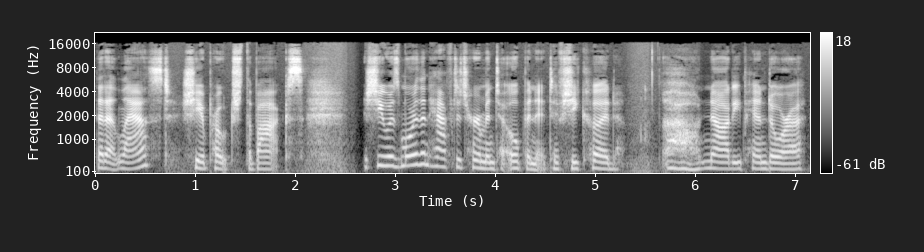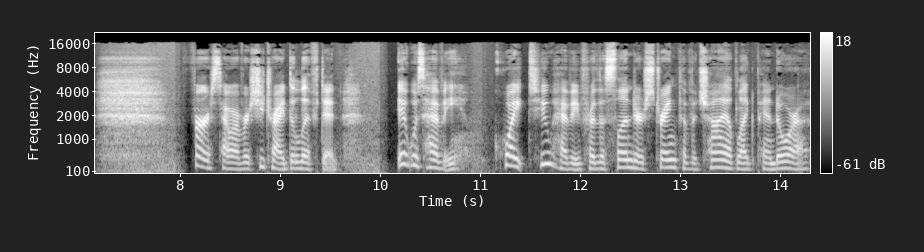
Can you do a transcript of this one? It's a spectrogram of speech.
that at last she approached the box. She was more than half determined to open it if she could. Oh, naughty Pandora. First, however, she tried to lift it. It was heavy, quite too heavy for the slender strength of a child like Pandora.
